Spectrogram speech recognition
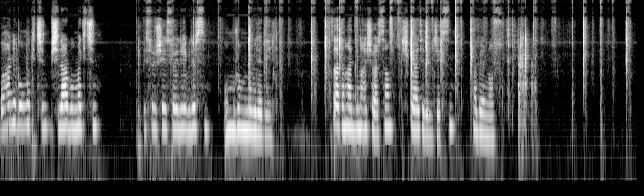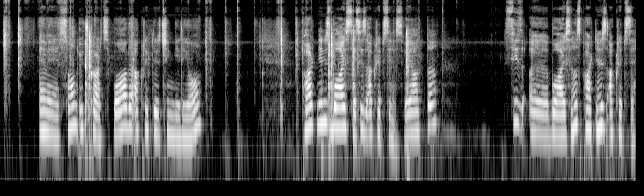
Bahane bulmak için, bir şeyler bulmak için bir sürü şey söyleyebilirsin. Umurumda bile değil. Zaten haddini aşarsan şikayet edileceksin. Haberin olsun. Evet, son 3 kart. Boğa ve akrepler için geliyor. Partneriniz boğaysa siz akrepsiniz veyahut da siz e, boğaysanız partneriniz akrepse.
